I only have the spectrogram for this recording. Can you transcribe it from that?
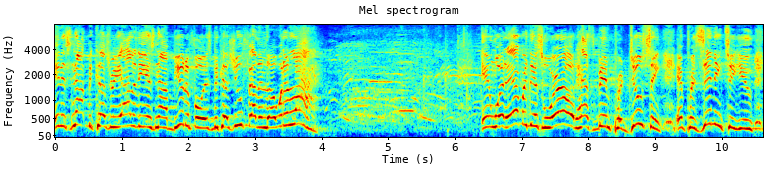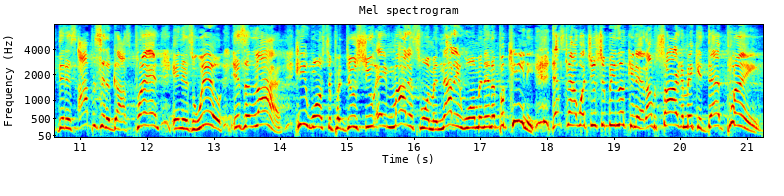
And it's not because reality is not beautiful, it's because you fell in love with a lie. And whatever this world has been producing and presenting to you that is opposite of God's plan and His will is a lie. He wants to produce you a modest woman, not a woman in a bikini. That's not what you should be looking at. I'm sorry to make it that plain.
